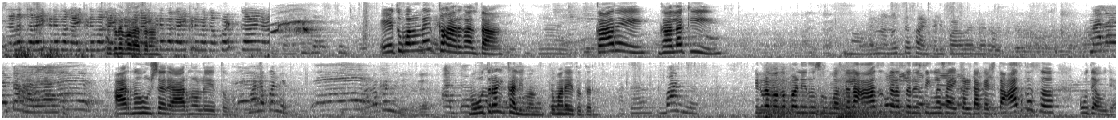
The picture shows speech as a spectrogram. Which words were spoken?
चला चला इकडे बघा इकडे बघा इकडे बघा जरा इकडे बघा इकडे बघा ए तुम्हाला नाहीत का हार घालता? का रे? घाला की. मला येतं आर्नव हुशार आहे आर्नवला येतो. मला पण येतं. मला पण येतं. आता मग उतरा की खाली मग तुम्हाला येतो तर. आता बांधलं. इकडे बघा पनीर उचलून बस त्याला आजच त्याला सर्व्हिसिंगला सायकल टाकायची. तर आज कसं? उद्या उद्या.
